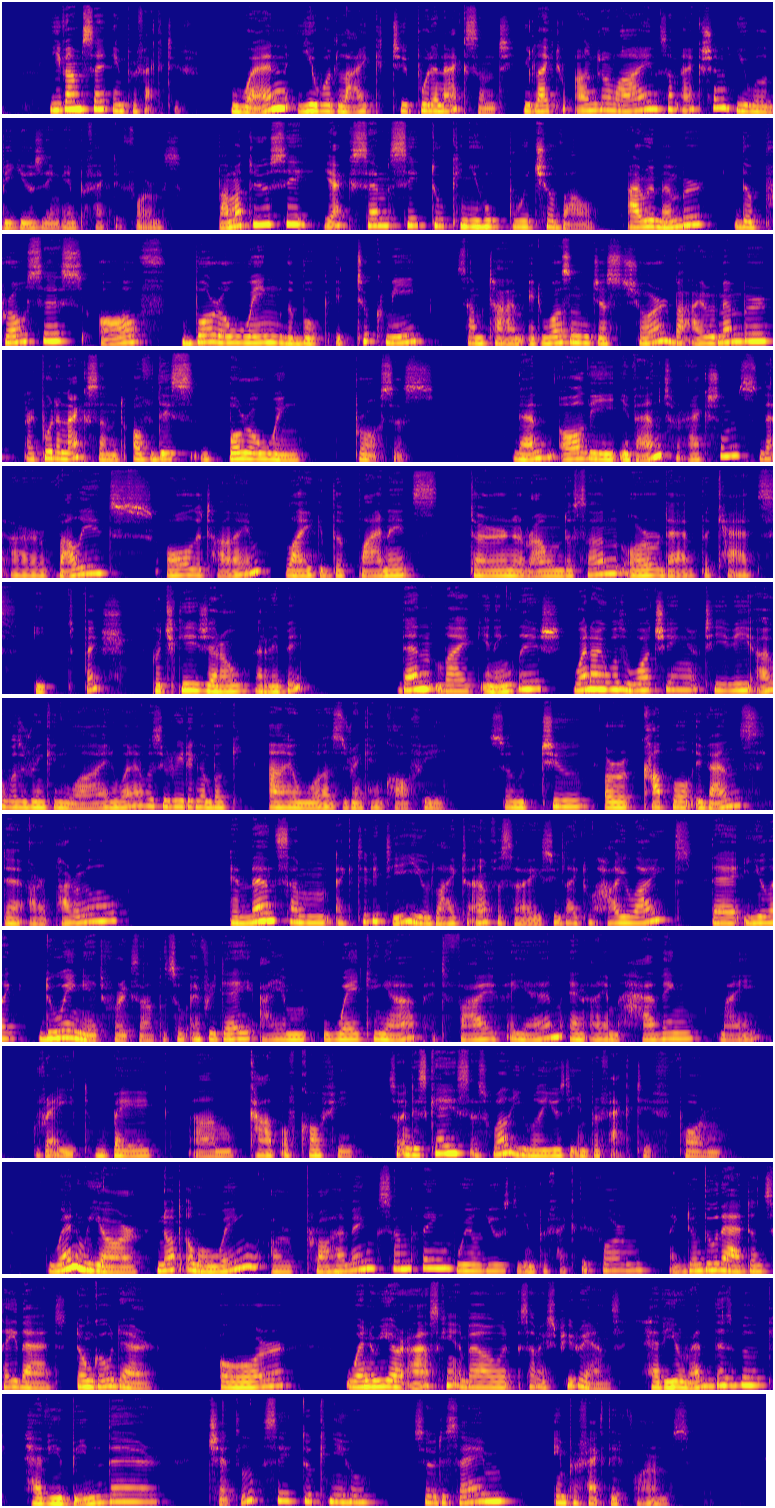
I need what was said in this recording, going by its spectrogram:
Dívám se imperfective. When you would like to put an accent, you'd like to underline some action, you will be using imperfective forms. Pamatuju si, jak jsem si tu knihu půjčoval. I remember the process of borrowing the book. It took me some time. It wasn't just short, but I remember I put an accent of this borrowing process. Then all the events or actions that are valid all the time, like the planets turn around the sun or that the cats eat fish. Kočky žerou ryby. Then, like in English, when I was watching TV, I was drinking wine. When I was reading a book, I was drinking coffee. So, two or couple events that are parallel and then some activity you'd like to emphasize, you'd like to highlight that you like doing it, for example. So every day I am waking up at 5 a.m. and I am having my great big um, cup of coffee. So in this case as well, you will use the imperfective form. When we are not allowing or prohibiting something, we'll use the imperfective form. Like, don't do that, don't say that, don't go there. Or when we are asking about some experience, have you read this book? Have you been there? Četl si tu knihu? So the same imperfective forms.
